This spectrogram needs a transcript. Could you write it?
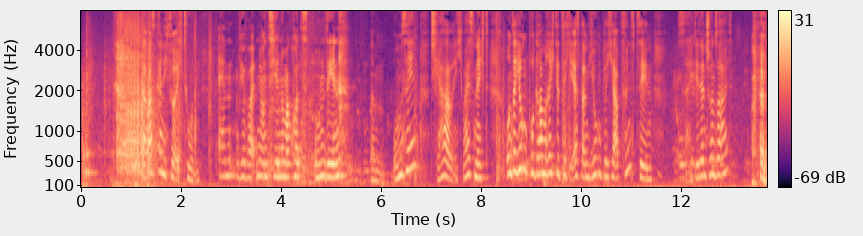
Kinder, was kann ich für euch tun? Ähm, wir wollten uns hier nur mal kurz umsehen. Ähm, umsehen? Tja, ich weiß nicht. Unser Jugendprogramm richtet sich erst an Jugendliche ab 15. Seid ihr denn schon so alt?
